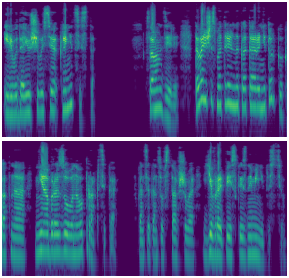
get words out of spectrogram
или выдающегося клинициста. В самом деле, товарищи смотрели на Катара не только как на необразованного практика, в конце концов ставшего европейской знаменитостью.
